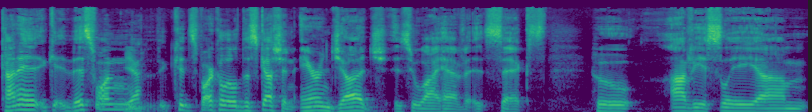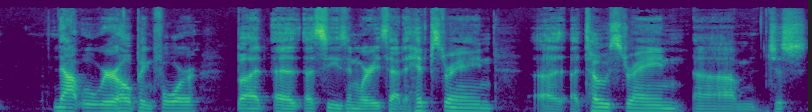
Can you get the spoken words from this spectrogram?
kind of this one yeah. could spark a little discussion. Aaron Judge is who I have at sixth, who obviously um, not what we were hoping for, but a, a, season where he's had a hip strain, a, a toe strain, um, just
